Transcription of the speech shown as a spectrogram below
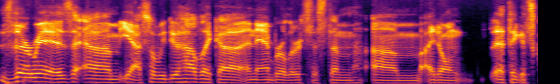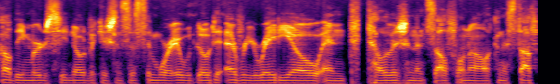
There is, um, yeah. So we do have like a, an Amber Alert system. Um, I don't, I think it's called the Emergency Notification System, where it would go to every radio and television and cell phone and all kind of stuff.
